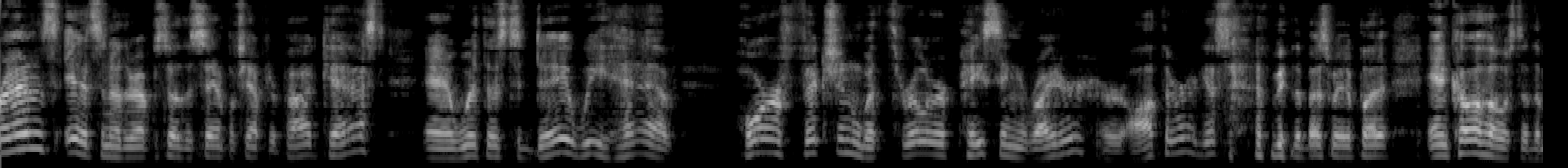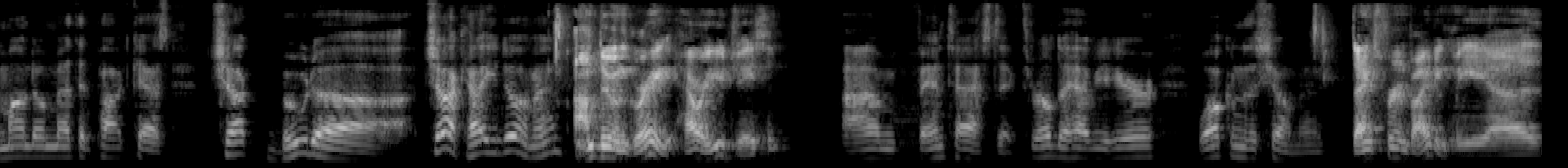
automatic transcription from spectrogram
Friends. It's another episode of the Sample Chapter Podcast, and with us today we have horror fiction with thriller pacing writer or author, I guess would be the best way to put it, and co-host of the Mando Method Podcast, Chuck Buda. Chuck, how you doing, man? I'm doing great. How are you, Jason? I'm fantastic. Thrilled to have you here. Welcome to the show, man. Thanks for inviting me. Uh,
